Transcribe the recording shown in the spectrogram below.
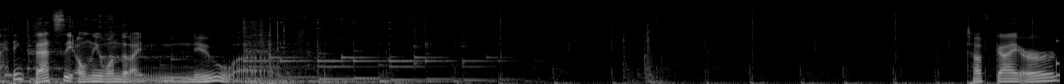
I think that's the only one that I knew of. Tough guy herbs?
